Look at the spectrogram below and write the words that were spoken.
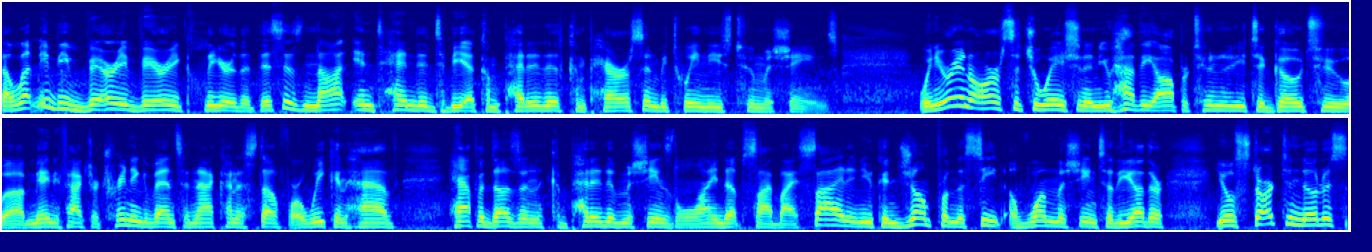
Now let me be very, very clear that this is not intended to be a competitive comparison between these two machines. When you're in our situation and you have the opportunity to go to uh, manufacturer training events and that kind of stuff where we can have half a dozen competitive machines lined up side by side and you can jump from the seat of one machine to the other, you'll start to notice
